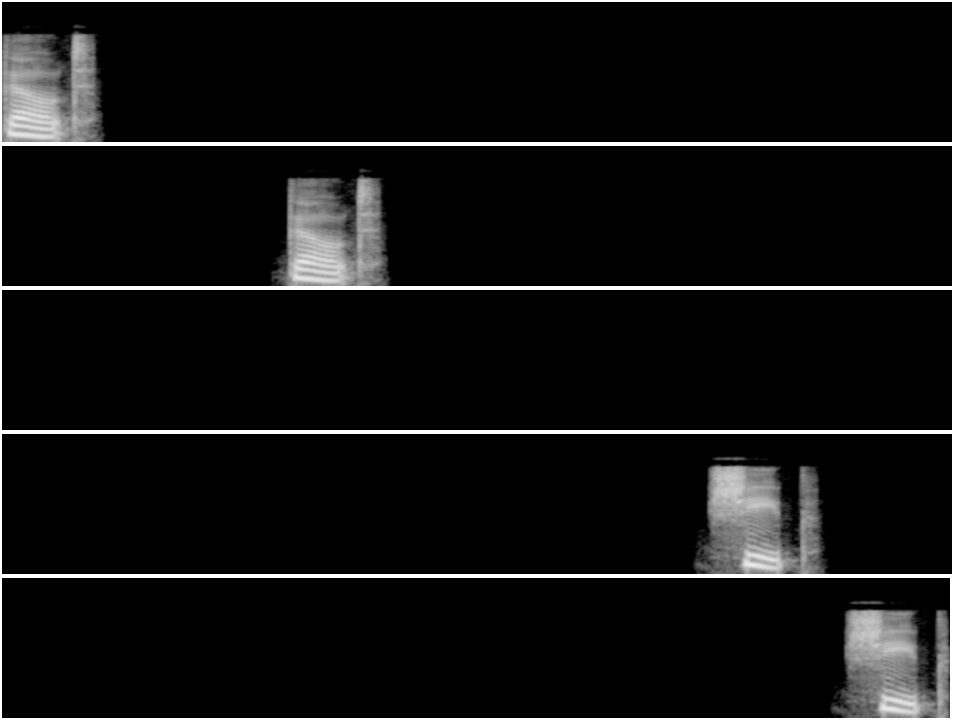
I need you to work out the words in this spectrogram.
Goat. Goat. Sheep. Sheep.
